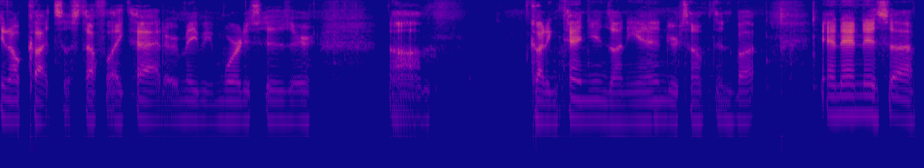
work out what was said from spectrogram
you know cuts and stuff like that, or maybe mortises or um, cutting tenons on the end or something. But and then this uh,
